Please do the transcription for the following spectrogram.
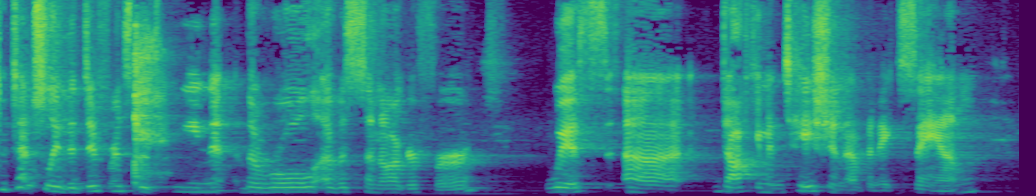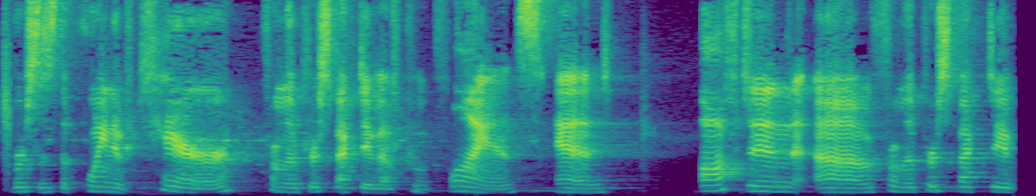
potentially the difference between the role of a sonographer with uh, documentation of an exam versus the point of care from the perspective of compliance. And often um, from the perspective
